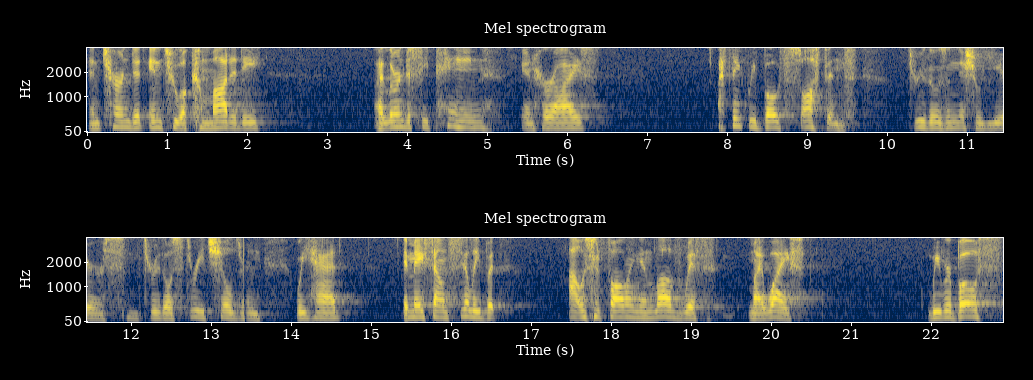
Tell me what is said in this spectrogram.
and turned it into a commodity. I learned to see pain in her eyes. I think we both softened through those initial years, and through those three children we had. It may sound silly, but I wasn't falling in love with my wife. We were both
